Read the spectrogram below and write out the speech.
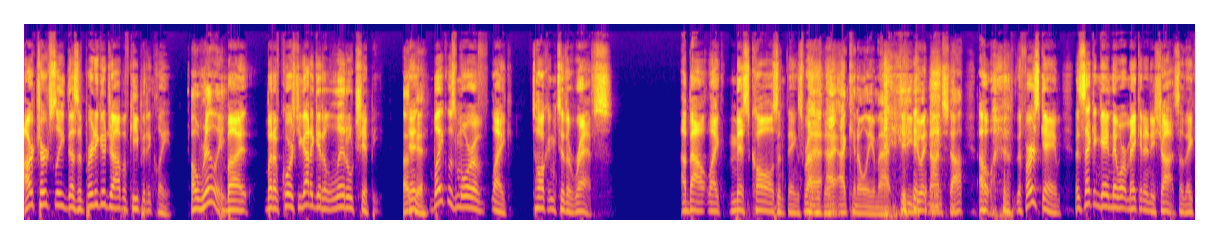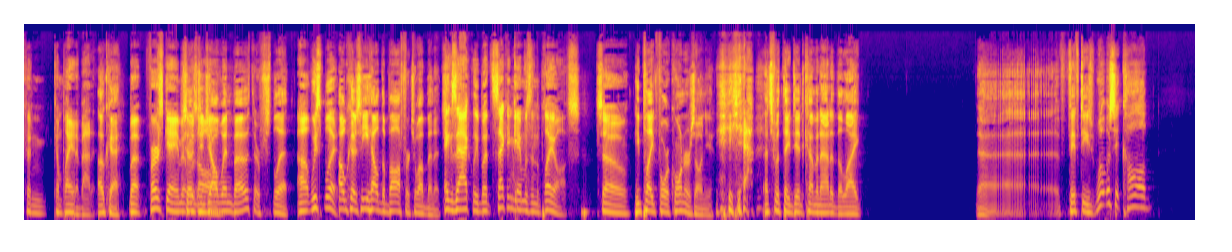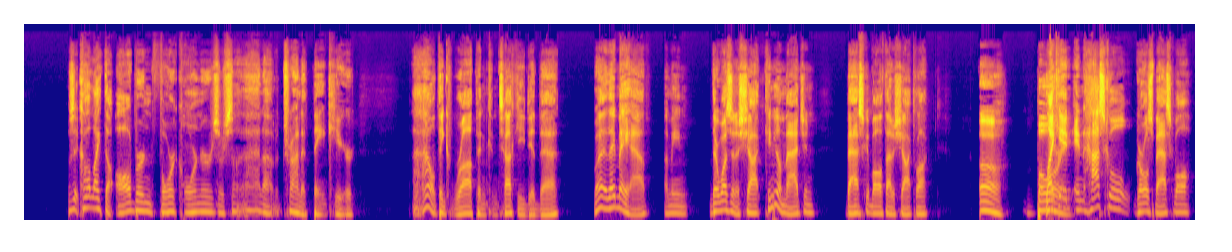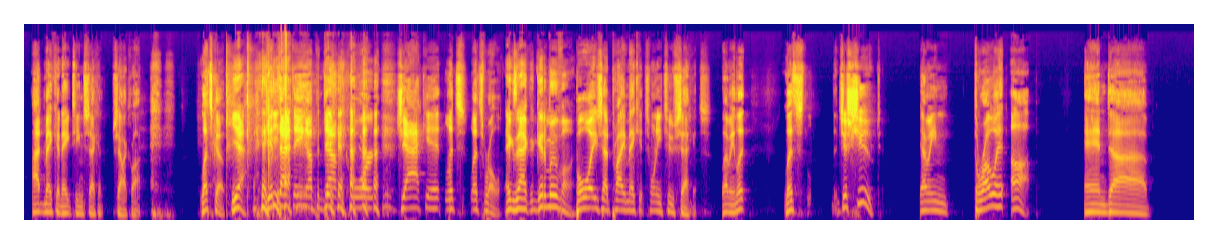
our church league does a pretty good job of keeping it clean. Oh, really? But but of course you got to get a little chippy. Okay. And Blake was more of like talking to the refs about like missed calls and things rather I, than. I, I can only imagine. Did he do it nonstop? oh, the first game, the second game they weren't making any shots, so they couldn't complain about it. Okay. But first game, it So was did all- y'all win both or split? Uh, we split. Oh, because he held the ball for twelve minutes. Exactly, but second game was in the playoffs, so He played four corners on you. yeah, That's what they did coming out of the like fifties. what was it called? Was it called like the Auburn Four Corners or something? I'm trying to think here. I don't think Rupp in Kentucky did that. Well, they may have. I mean, there wasn't a shot. Can you imagine basketball without a shot clock? oh, boring. Like in, in high school girls basketball, I'd make an 18 second shot clock. Let's go. yeah, Get Yeah. that thing up and down the court, jacket. Let's let's roll. exactly. Get a move on. Boys, I'd probably make it 22 seconds. I mean, let let's just shoot. I mean, throw it up, and uh,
